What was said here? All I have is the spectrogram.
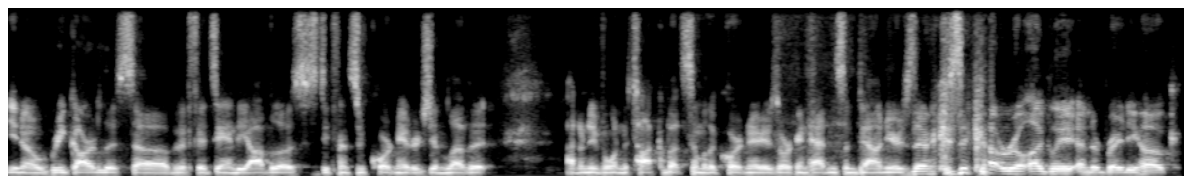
you know, regardless of if it's Andy Avalos, defensive coordinator, Jim Leavitt. I don't even want to talk about some of the coordinators Oregon had in some down years there because it got real ugly under Brady Hoke.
